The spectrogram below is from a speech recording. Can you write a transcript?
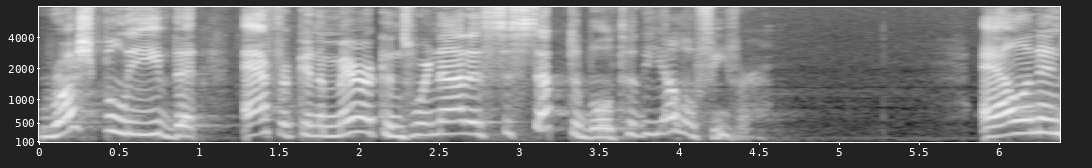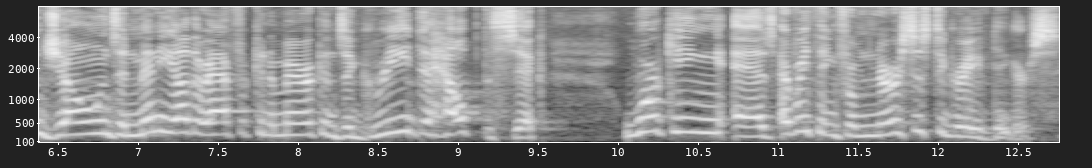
Rush believed that African Americans were not as susceptible to the yellow fever. Allen and Jones and many other African Americans agreed to help the sick, working as everything from nurses to gravediggers.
